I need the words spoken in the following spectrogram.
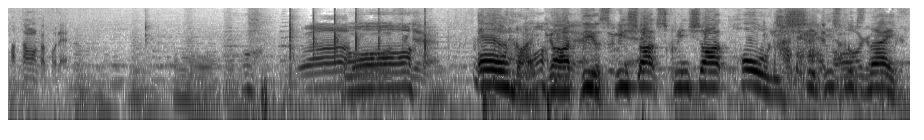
頭かこれうわおおすげえ Oh my god, dude, screenshot, screenshot. Holy shit, this looks nice.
